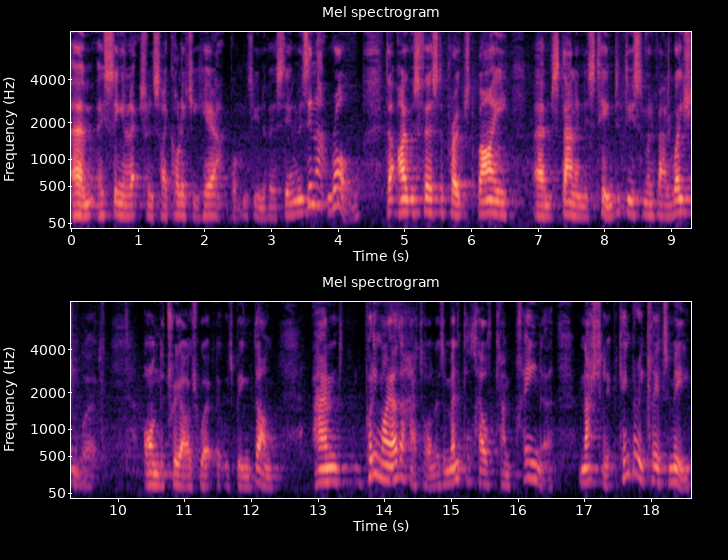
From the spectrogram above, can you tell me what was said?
um, a senior lecturer in psychology here at Bournemouth University and it was in that role that I was first approached by um, Stan and his team to do some evaluation work on the triage work that was being done. And putting my other hat on as a mental health campaigner nationally, it became very clear to me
